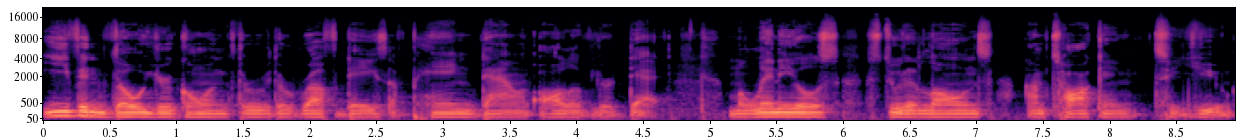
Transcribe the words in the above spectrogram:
even though you're going through the rough days of paying down all of your debt. Millennials, student loans, I'm talking to you.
